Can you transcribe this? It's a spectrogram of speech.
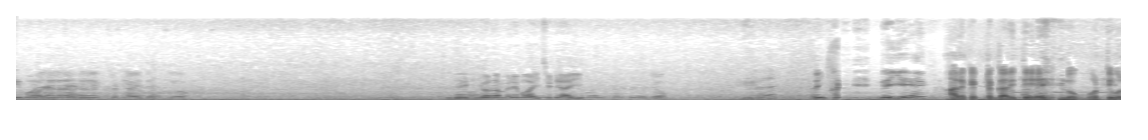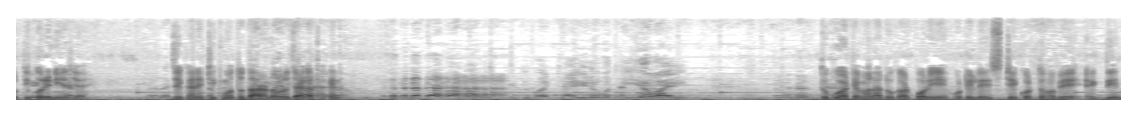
नब्बे डिग्री बोल लग रहा है कढ़ाई देखियो देखियो रे मेरे भाई चढ़ाई जो দেখিয়ে আরেক একটা গাড়িতে লোক ভর্তি ভর্তি করে নিয়ে যায় যেখানে ঠিকমতো দাঁড়ানোরও জায়গা থাকে না बताइए ना बताइए भाई তো গুয়াটেমালা ঢোকার পরে হোটেলে স্টে করতে হবে একদিন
